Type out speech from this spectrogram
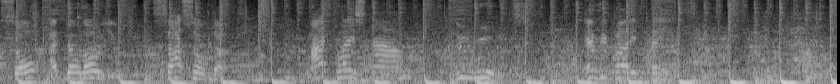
So, I don't owe you. Sasso does. My place now, new rules. Everybody pays.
